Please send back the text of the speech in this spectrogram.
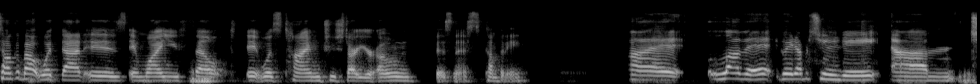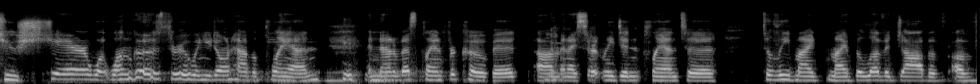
talk about what that is and why you felt it was time to start your own business company? I love it. Great opportunity um, to share what one goes through when you don't have a plan. and none of us planned for COVID. Um, and I certainly didn't plan to to leave my my beloved job of of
